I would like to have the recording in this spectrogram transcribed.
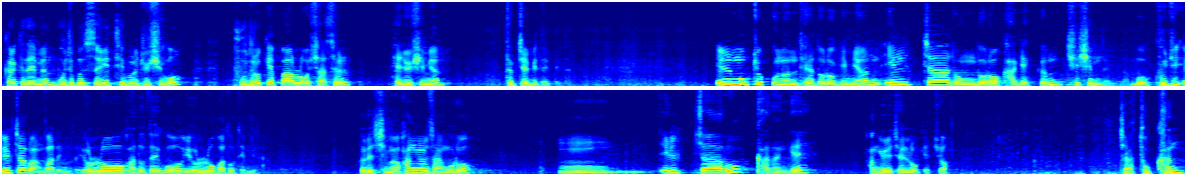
그렇게 되면 무조건 3팁을 주시고 부드럽게 팔로우 샷을 해주시면 득점이 됩니다. 일목적구는 되도록이면 일자 정도로 가게끔 치시면 됩니다. 뭐 굳이 일자로 안 가도 됩니다. 열로 가도 되고 열로 가도 됩니다. 그렇지만 확률상으로 음, 일자로 가는 게 확률이 제일 높겠죠. 자, 두 칸,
